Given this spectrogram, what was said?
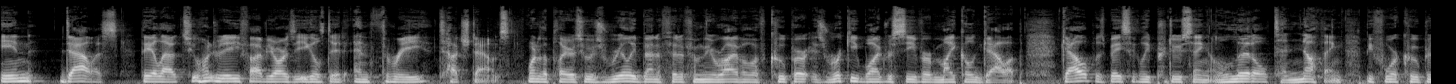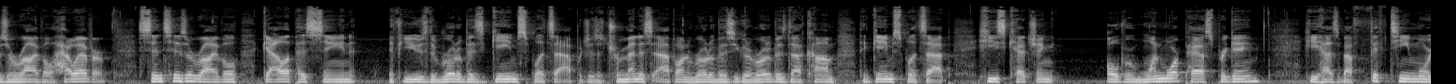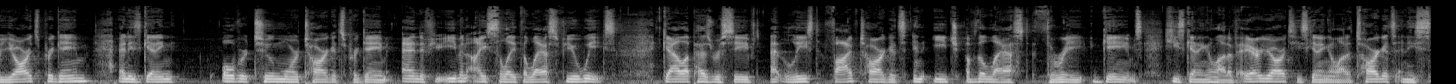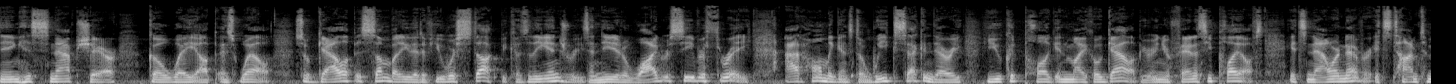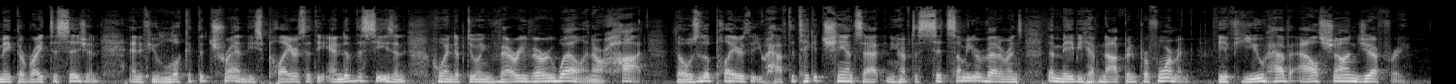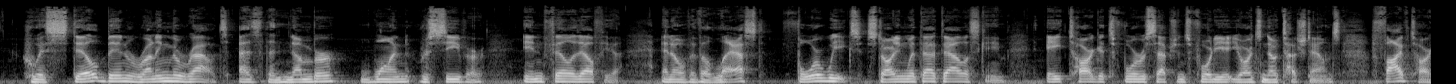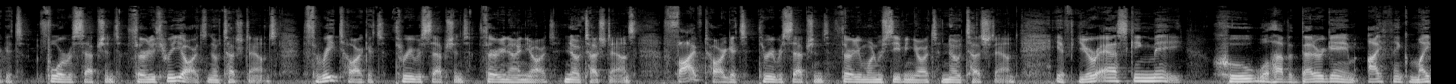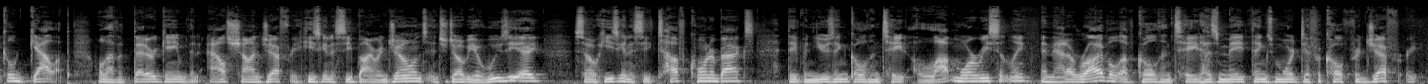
in Dallas, they allowed 285 yards, the Eagles did, and three touchdowns. One of the players who has really benefited from the arrival of Cooper is rookie wide receiver Michael Gallup. Gallup was basically producing little to nothing before Cooper's arrival. However, since his arrival, Gallup has seen if you use the RotoViz Game Splits app, which is a tremendous app on RotoViz, you go to rotoviz.com, the Game Splits app, he's catching over one more pass per game. He has about 15 more yards per game, and he's getting over two more targets per game. And if you even isolate the last few weeks, Gallup has received at least five targets in each of the last three games. He's getting a lot of air yards, he's getting a lot of targets, and he's seeing his snap share go way up as well. So Gallup is somebody that if you were stuck because of the injuries and needed a wide receiver three at home against a weak secondary, you could plug in Michael Gallup. You're in your fantasy playoffs. It's now or never. It's time to make the right decision. And if you look at the trend, these players at the end of the season who end up doing very, very well and are hot. Those are the players that you have to take a chance at, and you have to sit some of your veterans that maybe have not been performing. If you have Alshon Jeffery, who has still been running the routes as the number one receiver in Philadelphia, and over the last four weeks, starting with that Dallas game, eight targets, four receptions, 48 yards, no touchdowns. Five targets, four receptions, 33 yards, no touchdowns. Three targets, three receptions, 39 yards, no touchdowns. Five targets, three receptions, 31 receiving yards, no touchdown. If you're asking me, who will have a better game? I think Michael Gallup will have a better game than Alshon Jeffery. He's going to see Byron Jones and Chidobe Awuzie, so he's going to see tough cornerbacks. They've been using Golden Tate a lot more recently, and that arrival of Golden Tate has made things more difficult for Jeffery.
